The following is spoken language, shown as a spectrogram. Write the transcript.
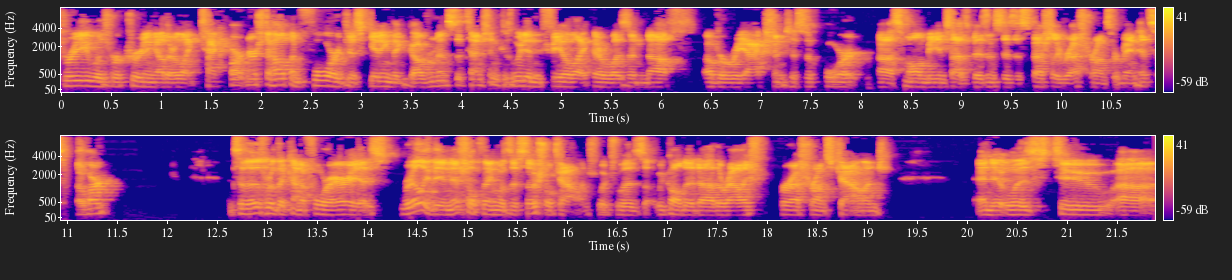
three was recruiting other like tech partners to help, and four, just getting the government's attention because we didn't feel like there was enough of a reaction to support uh, small and medium sized businesses, especially restaurants, were being hit so hard. And so those were the kind of four areas. Really, the initial thing was a social challenge, which was we called it uh, the Rally for Restaurants Challenge and it was to uh,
